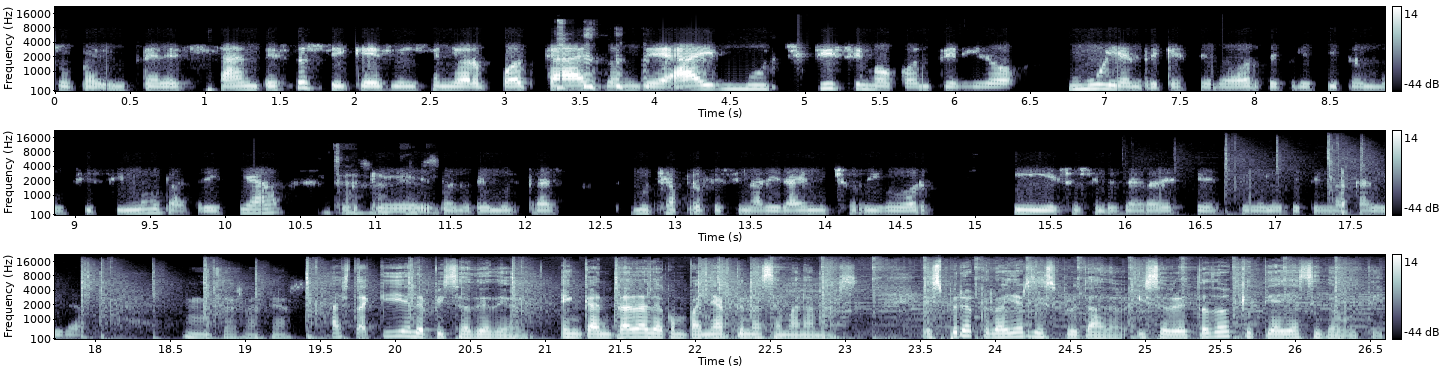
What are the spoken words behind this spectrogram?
súper interesante. Esto sí que es un señor podcast donde hay muchísimo contenido muy enriquecedor. Te felicito muchísimo, Patricia, porque bueno, te muestras mucha profesionalidad y mucho rigor y eso siempre se agradece todo lo que tenga calidad. Muchas gracias. Hasta aquí el episodio de hoy. Encantada de acompañarte una semana más. Espero que lo hayas disfrutado y sobre todo que te haya sido útil.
